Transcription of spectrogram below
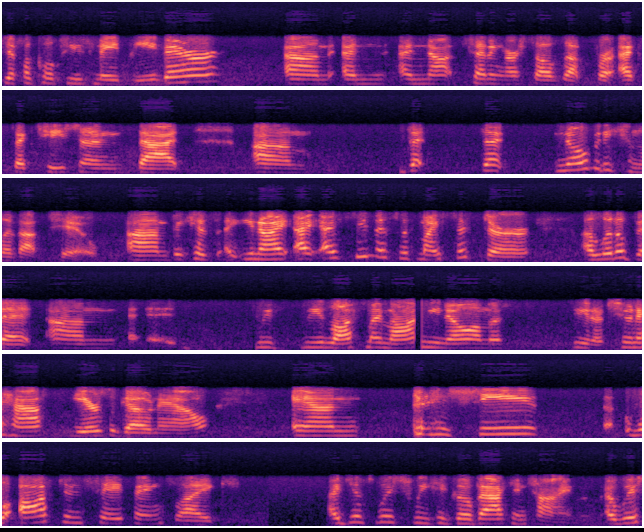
difficulties may be there um, and and not setting ourselves up for expectations that um, that that nobody can live up to um, because you know I, I, I see this with my sister a little bit. Um, we we lost my mom, you know, almost you know two and a half years ago now, and she will often say things like, "I just wish we could go back in time. I wish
